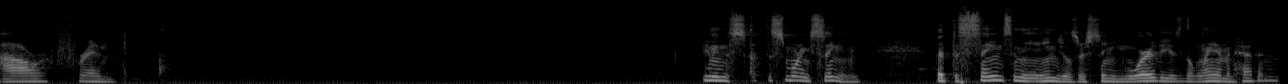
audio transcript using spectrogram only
our friend. I mean, this, this morning singing that the saints and the angels are singing, Worthy is the Lamb in heaven.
